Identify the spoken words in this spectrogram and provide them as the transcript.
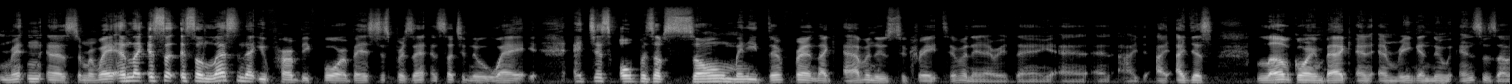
written in a similar way. And like it's a it's a lesson that you've heard before but it's just presented in such a new way. It, it just opens up so many different like avenues to creativity and everything. And and I I, I just love going back and, and reading a new instance of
